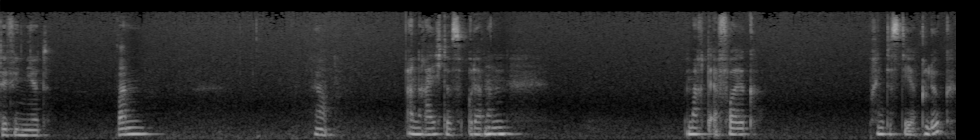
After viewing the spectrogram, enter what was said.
definiert. Wann, ja, Wann reicht es? Oder wann macht Erfolg? Bringt es dir Glück?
